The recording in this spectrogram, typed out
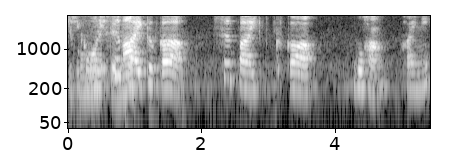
引きこもってスーパますー行くかスーパー行くかご飯買いに？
